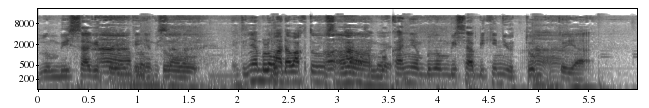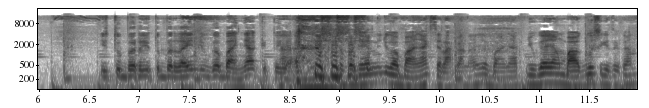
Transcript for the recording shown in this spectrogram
belum bisa gitu Ah, intinya belum bisa tuh. lah. intinya belum ada waktu lah gue. bukannya belum bisa bikin YouTube Ah, gitu ya. YouTuber-YouTuber lain juga banyak gitu ya. Seperti ini juga banyak silahkan aja banyak juga yang bagus gitu kan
